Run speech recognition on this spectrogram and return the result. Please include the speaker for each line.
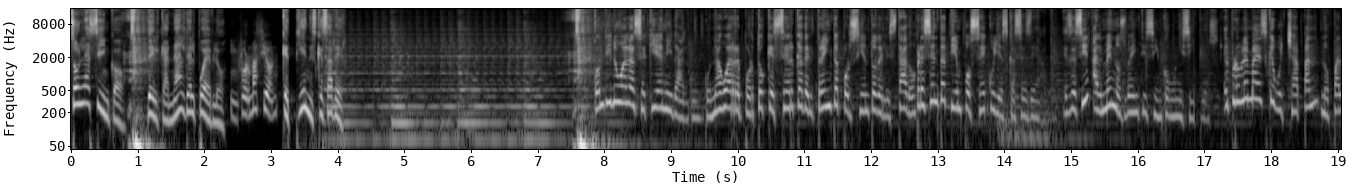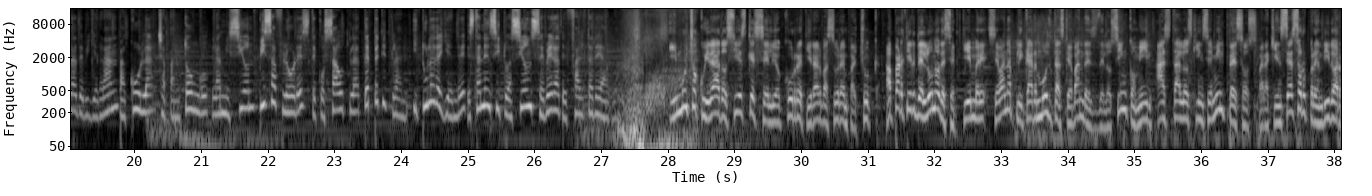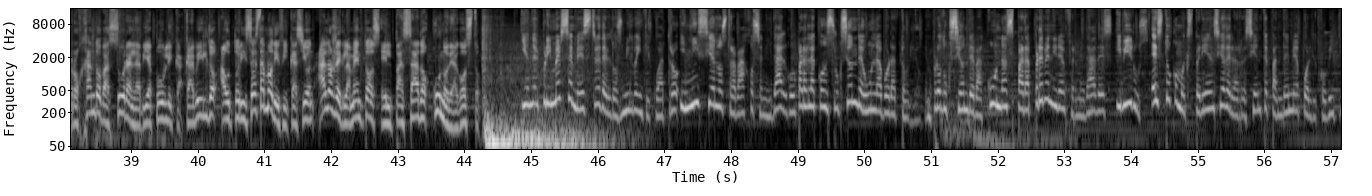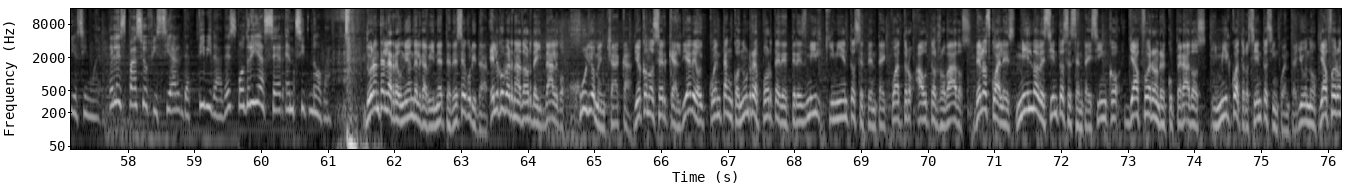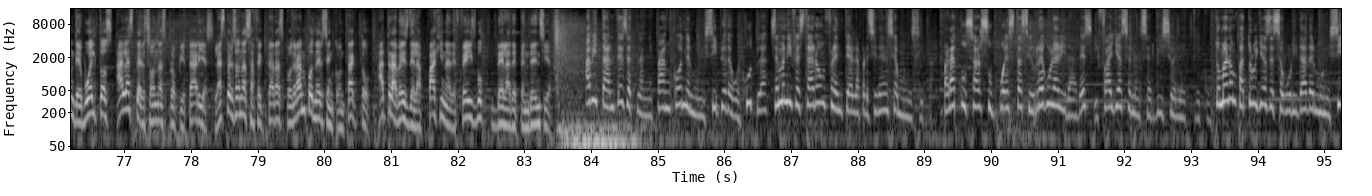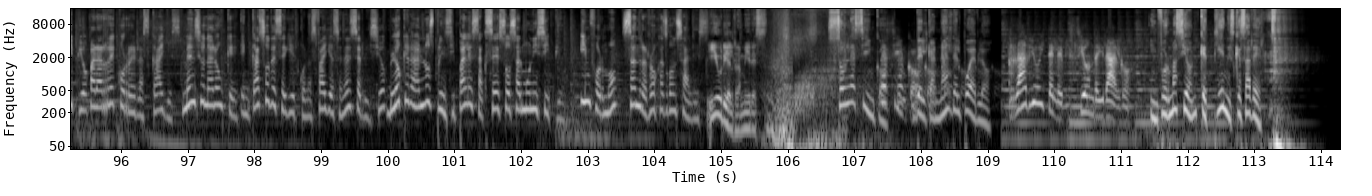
Speaker 1: Son las 5 del Canal del Pueblo. Información que tienes que saber.
Speaker 2: Continúa la sequía en Hidalgo. Conagua reportó que cerca del 30% del estado presenta tiempo seco y escasez de agua, es decir, al menos 25 municipios. El problema es que Huichapan, Nopala de Villagrán, Pacula, Chapantongo, La Misión, Pisa Flores, Tecozautla, Tepetitlán y Tula de Allende están en situación severa de falta de agua.
Speaker 3: Y mucho cuidado si es que se le ocurre tirar basura en Pachuca. A partir del 1 de septiembre se van a aplicar multas que van desde los 5 mil hasta los 15 mil pesos para quien sea sorprendido arrojando basura en la vía pública. Cabildo autorizó esta modificación a los reglamentos el pasado 1 de agosto.
Speaker 2: Y en el primer semestre del 2024 inician los trabajos en Hidalgo para la construcción de un laboratorio en producción de vacunas para prevenir enfermedades y virus. Esto como experiencia de la reciente pandemia por el COVID-19. El espacio oficial de actividades podría ser en Sitnova.
Speaker 3: Durante la reunión del Gabinete de Seguridad, el gobernador de Hidalgo, Julio Menchaca, dio a conocer que al día de hoy cuentan con un reporte de 3.574 autos robados, de los cuales 1.965 ya fueron recuperados y 1.451 ya fueron devueltos a las personas propietarias. Las personas afectadas podrán ponerse en contacto a través de la página de Facebook de la dependencia.
Speaker 2: Habitantes de Tlanepanco, en el municipio de Huejutla, se manifestaron frente a la presidencia municipal para acusar supuestas irregularidades y fallas en el servicio eléctrico. Tomaron patrullas de seguridad del municipio para recorrer las calles. Mencionaron que, en caso de seguir con las fallas en el servicio, bloquearán los principales accesos al municipio, informó Sandra Rojas González.
Speaker 3: Y Uriel Ramírez.
Speaker 1: Son las 5 del Canal del Pueblo.
Speaker 4: Radio y Televisión de Hidalgo.
Speaker 1: Información que tienes que saber.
